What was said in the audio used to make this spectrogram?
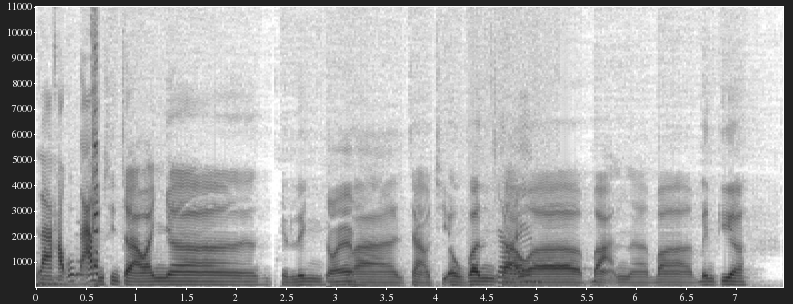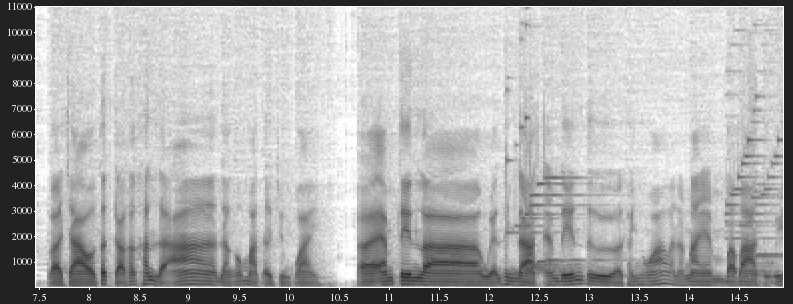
là hỏng cả. Em xin chào anh uh, Kiền Linh chào em. và chào chị Hồng Vân Chào chào, uh, bạn uh, bà bên kia và chào tất cả các khán giả đang có mặt ở trường quay à, em tên là Nguyễn Thành Đạt em đến từ Thanh Hóa và năm nay em 33 tuổi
